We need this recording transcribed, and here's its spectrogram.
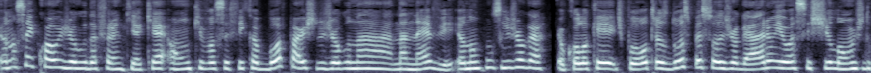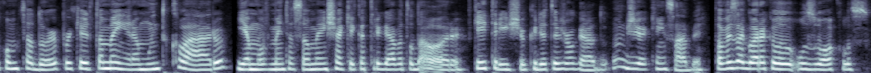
eu não sei qual o jogo da franquia que é, é um que você fica boa parte do jogo na, na neve, eu não consegui jogar. Eu coloquei, tipo, outras duas pessoas jogaram e eu assisti longe do computador, porque ele também era muito claro e a movimentação minha enxaqueca trigava toda hora. Fiquei triste, eu queria ter jogado. Um dia, quem sabe. Talvez agora que eu uso óculos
